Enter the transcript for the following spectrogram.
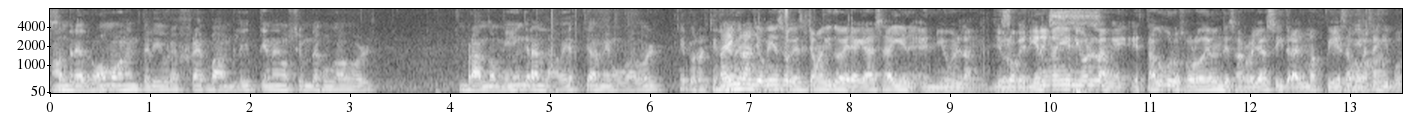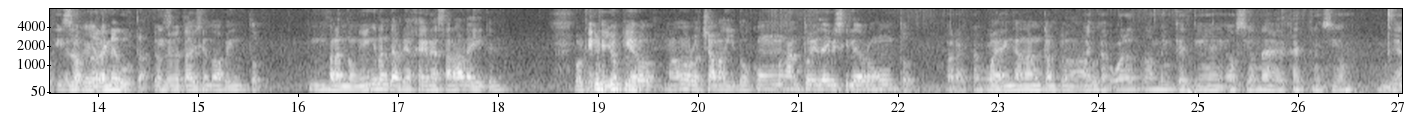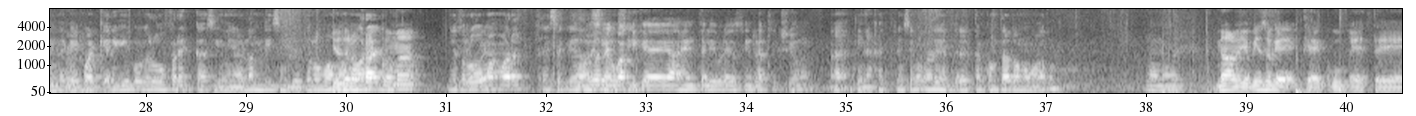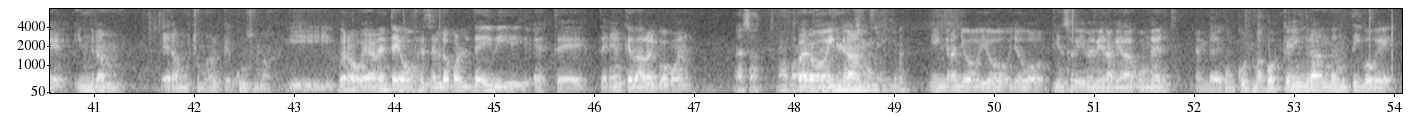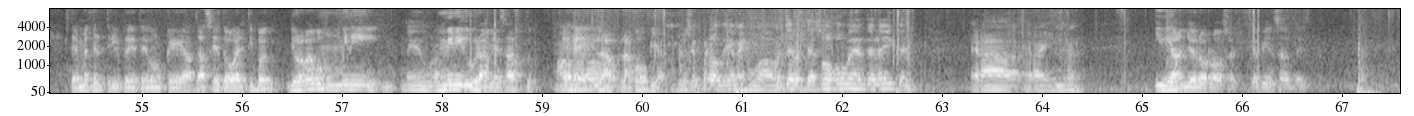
Andre Dromo, agente libre. Fred Van Vliet tiene opción de jugador. Brandon Ingram, la bestia, mi jugador. Sí, pero él A tiene. Ingram yo pienso que ese chamaquito debería quedarse ahí en, en New Orleans. Lo que tienen ahí en New Orleans es- está duro, solo deben desarrollarse y traer más piezas porque ese equipo y a so- mí me gusta. Lo que yo estaba diciendo a Pinto. Brandon Ingram debería regresar a Lakers. Porque es que yo quiero, mano, los chamaquitos con Anthony Davis y LeBron juntos Pueden ganar un campeonato. acuérdate también que tiene opción de restricción, ¿entiendes? Que cualquier equipo que lo ofrezca, si ni hablan, dicen yo te lo voy a Yo te lo mejorar, yo te lo voy a mejorar, él se queda No, yo tengo sí. aquí que agente libre sin restricciones. Ah, tiene restricción, ¿vale? él está en contrato novato. Vamos a ver. Mano, yo pienso que, que este, Ingram era mucho mejor que Kuzma. Y, pero obviamente ofrecerlo por Davis, este, tenían que dar algo bueno. Exacto. No, Pero Ingram- Ingram. Ingram yo, yo, yo pienso que yo me hubiera quedado con él en vez de con Kuzma. Porque Ingram es un tipo que te mete el triple, te donkea, te hace todo. El tipo, yo lo veo como un mini, Mini Durant. un mini Durán, exacto. Es la, la copia. Yo siempre lo dije, mi jugador de, de esos jóvenes de Lakers era, era Ingram. Y D'Angelo Russell, ¿qué piensas de esto?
